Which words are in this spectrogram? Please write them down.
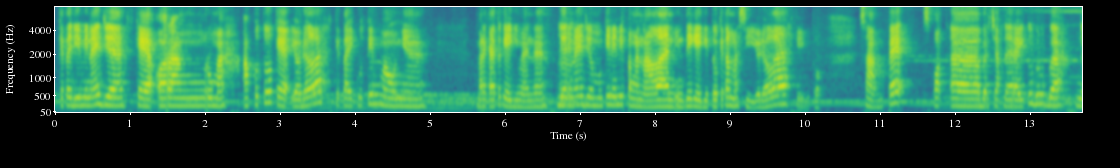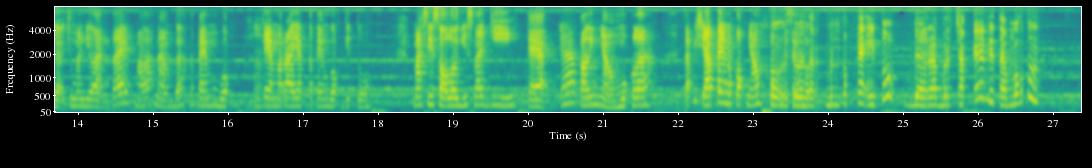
Kita diemin aja kayak orang rumah aku tuh kayak ya udahlah kita ikutin maunya. Mereka itu kayak gimana? Biarin aja mungkin ini pengenalan intinya kayak gitu. Kita masih ya udahlah kayak gitu. Sampai spot eh, bercak darah itu berubah. Nggak cuma di lantai malah nambah ke tembok. Hmm. kayak merayap ke tembok gitu masih sok logis lagi. Kayak ya paling nyamuk lah. Tapi siapa yang nepok nyamuk Oh, di tembok? Sebentar. Bentuknya itu darah bercaknya di tembok tuh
